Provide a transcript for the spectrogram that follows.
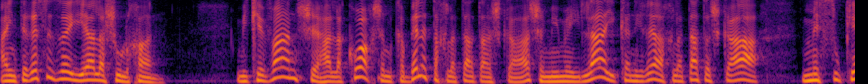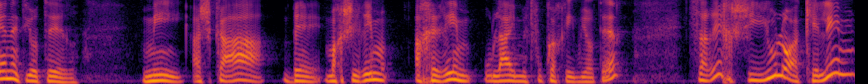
האינטרס הזה יהיה על השולחן. מכיוון שהלקוח שמקבל את החלטת ההשקעה, שממילא היא כנראה החלטת השקעה מסוכנת יותר מהשקעה במכשירים אחרים אולי מפוקחים יותר, צריך שיהיו לו הכלים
